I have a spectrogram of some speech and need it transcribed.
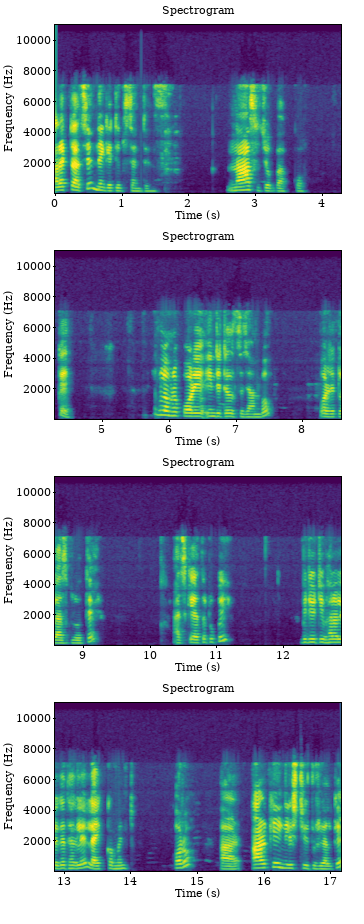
আরেকটা আছে নেগেটিভ সেন্টেন্স না সূচক বাক্য ওকে এগুলো আমরা পরে ইন ডিটেলসে জানব, পরের ক্লাসগুলোতে আজকে এতটুকুই। ভিডিওটি ভালো লেগে থাকলে লাইক কমেন্ট করো, আর আর কে ইংলিশ টিউটোরিয়ালকে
